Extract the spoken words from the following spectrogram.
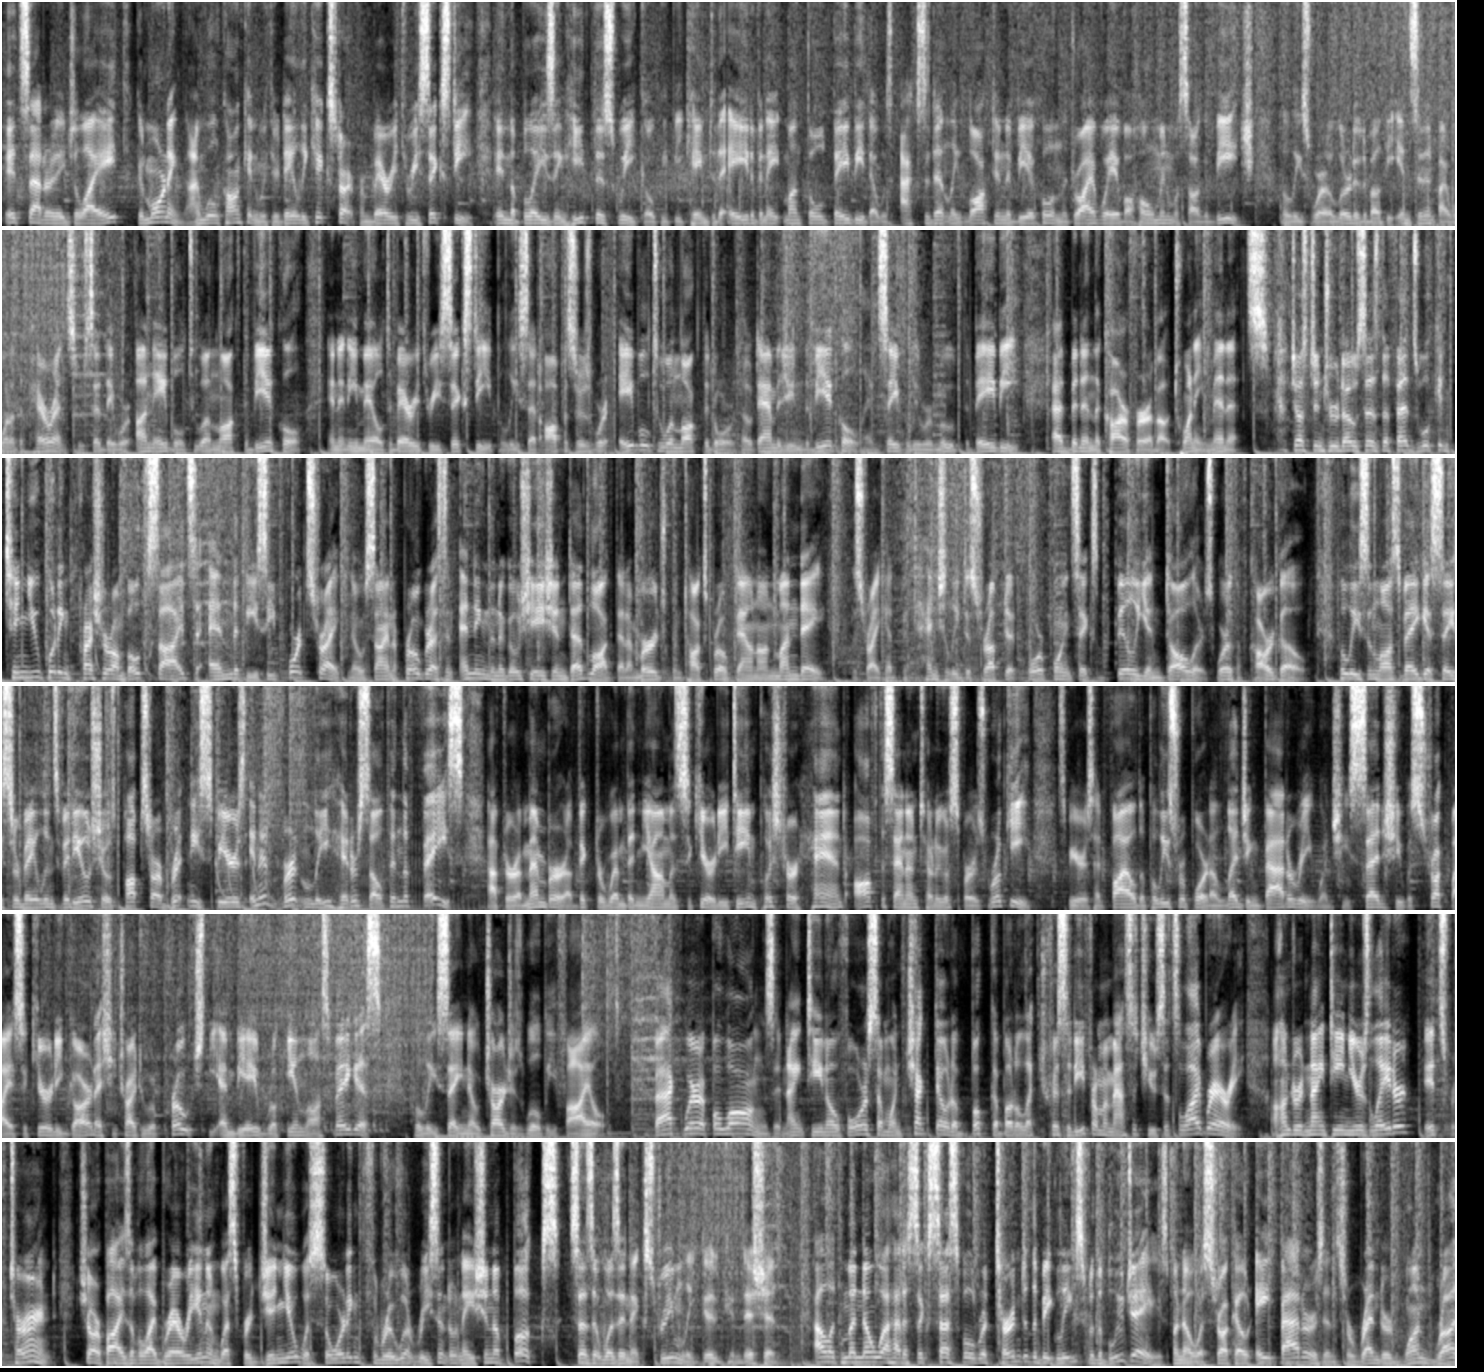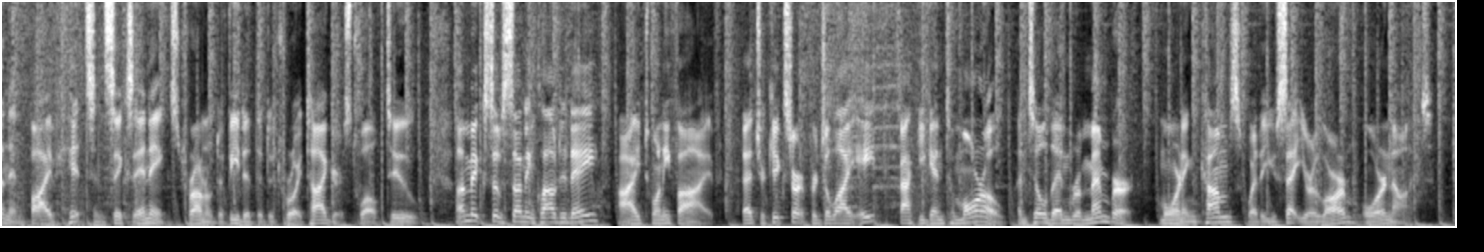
It's Saturday, July 8th. Good morning. I'm Will Conkin with your daily kickstart from Barrie 360. In the blazing heat this week, OPP came to the aid of an eight month old baby that was accidentally locked in a vehicle in the driveway of a home in Wasaga Beach. Police were alerted about the incident by one of the parents who said they were unable to unlock the vehicle. In an email to Barrie 360, police said officers were able to unlock the door without damaging the vehicle and safely remove the baby. Had been in the car for about 20 minutes. Justin Trudeau says the feds will continue putting pressure on both sides to end the BC port strike. No sign of progress in ending the negotiation deadlock that emerged when talks broke down on Monday. The strike had potentially disrupted $4.6 billion worth of cargo. Police in Las Vegas say surveillance video shows pop star Britney Spears inadvertently hit herself in the face after a member of Victor Wembanyama's security team pushed her hand off the San Antonio Spurs rookie. Spears had filed a police report alleging battery when she said she was struck by a security guard as she tried to approach the NBA rookie in Las Vegas. Police say no charges will be filed. Back where it belongs, in 1904, someone checked out a book about electricity from a Massachusetts library. 119 years later, it's returned. Sharp eyes of a librarian in West Virginia was sorting through a recent donation of books. Says it was in extremely good condition. Alek Manoah had a successful return to the big leagues for the Blue Jays. Manoah struck out eight batters and surrendered one run and five hits in six innings. Toronto defeated the Detroit Tigers 12 2. A mix of sun and cloud today, high 25. That's your kickstart for July 8th. Back again tomorrow. Until then, remember morning comes whether you set your alarm or not.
